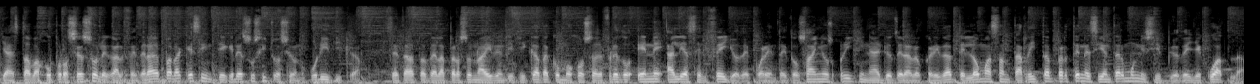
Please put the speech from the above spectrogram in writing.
Ya está bajo proceso legal federal para que se integre su situación jurídica. Se trata de la persona identificada como José Alfredo N. alias El Fello, de 42 años, originario de la localidad de Loma Santa Rita, perteneciente al municipio de Yecuatla.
